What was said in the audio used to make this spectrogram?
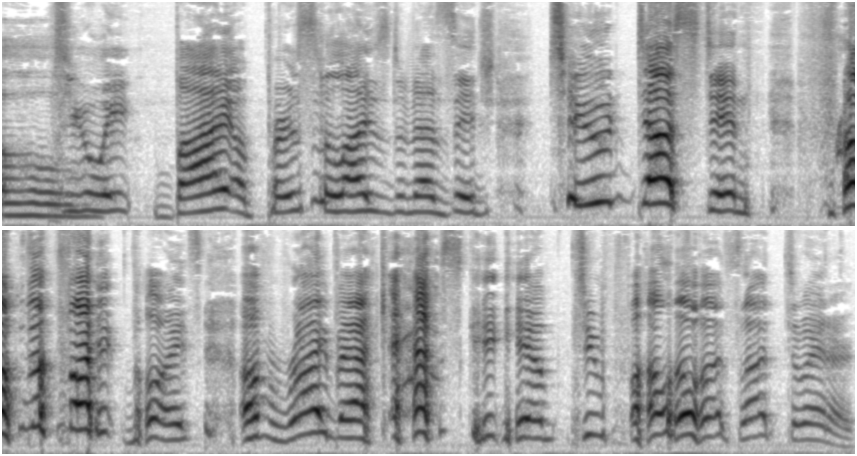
Oh. to we buy a personalized message to Dustin from the Fight Boys of Ryback asking him to follow us on Twitter.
